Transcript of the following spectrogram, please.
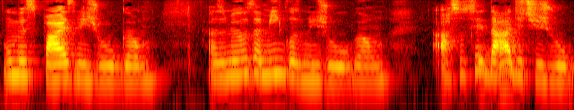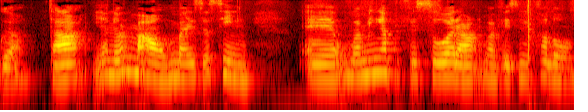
Os meus pais me julgam, os meus amigos me julgam, a sociedade te julga, tá? E é normal, mas assim, é, uma minha professora uma vez me falou,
